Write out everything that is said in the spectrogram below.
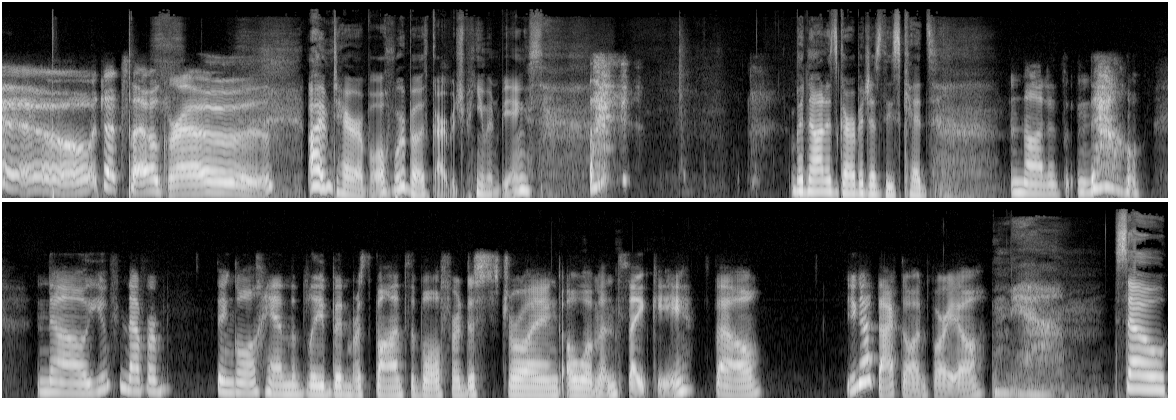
Ew, that's so gross. I'm terrible. We're both garbage human beings. but not as garbage as these kids. Not as no, no. You've never single-handedly been responsible for destroying a woman's psyche, so you got that going for you. Yeah. So,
